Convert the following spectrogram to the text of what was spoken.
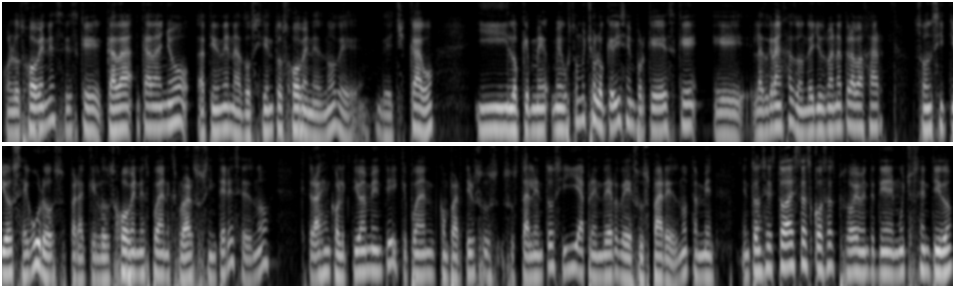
con los jóvenes. Es que cada, cada año atienden a 200 jóvenes, ¿no? De, de Chicago. Y lo que me, me, gustó mucho lo que dicen porque es que eh, las granjas donde ellos van a trabajar son sitios seguros para que los jóvenes puedan explorar sus intereses, ¿no? Que trabajen colectivamente y que puedan compartir sus, sus talentos y aprender de sus pares, ¿no? También. Entonces, todas estas cosas, pues obviamente tienen mucho sentido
